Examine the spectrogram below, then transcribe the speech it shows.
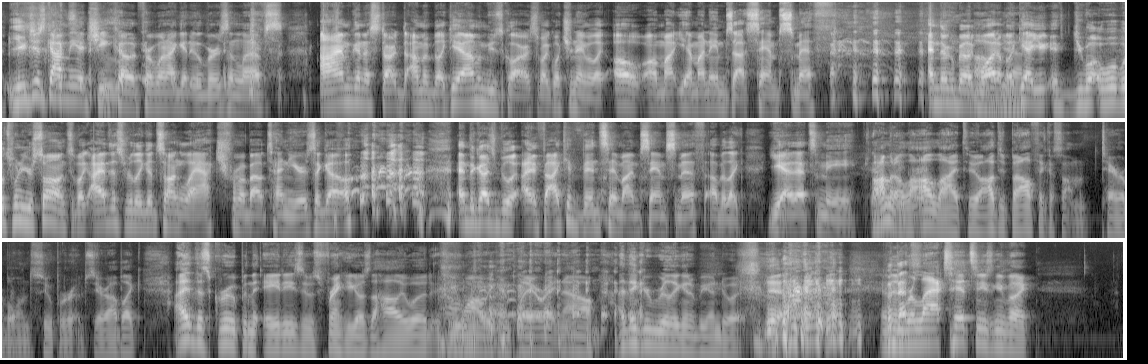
You just got me a cheat code for when I get Ubers and lifts. I'm gonna start. I'm gonna be like, yeah, I'm a musical artist. I'm like, what's your name? They're like, oh, uh, my yeah, my name's uh, Sam Smith. and they're gonna be like, what? I'm like, yeah. yeah, you, if you want, what's one of your songs? I'm like, I have this really good song, Latch, from about ten years ago. and the guys would be like, if I convince him I'm Sam Smith, I'll be like, yeah, that's me. I'm gonna li- I'll lie too. I'll just but I'll think of something terrible and super obscure. I'll be like, I had this group in the '80s. It was Frankie Goes to Hollywood. If you want, we can play it right now. I think you're really gonna be into it. Yeah. And then relax hits, and he's gonna be like,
